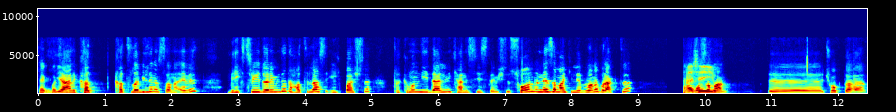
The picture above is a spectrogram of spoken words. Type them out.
Tek başına. yani kat- katılabilirim sana. Evet. Big Three döneminde de hatırlarsın ilk başta takımın liderliğini kendisi istemişti. Sonra ne zamanki LeBron'a bıraktı Her o şey iyi. zaman e, çok daha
